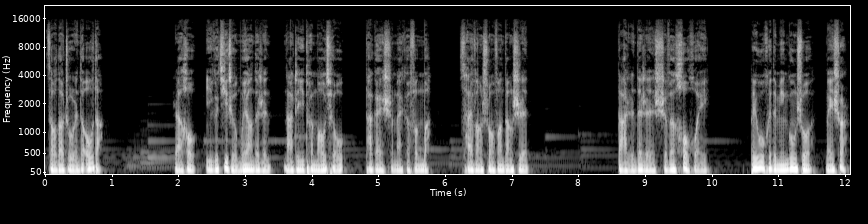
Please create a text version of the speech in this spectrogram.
遭到主人的殴打。然后一个记者模样的人拿着一团毛球，大概是麦克风吧，采访双方当事人。打人的人十分后悔，被误会的民工说：“没事儿，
